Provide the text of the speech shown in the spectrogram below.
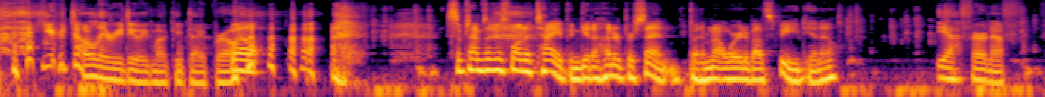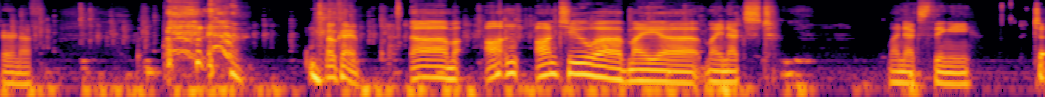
You're totally redoing Monkeytype, bro. Well, sometimes I just want to type and get 100%, but I'm not worried about speed, you know? yeah, fair enough. Fair enough. okay. Um on on to uh my uh my next my next thingy T-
